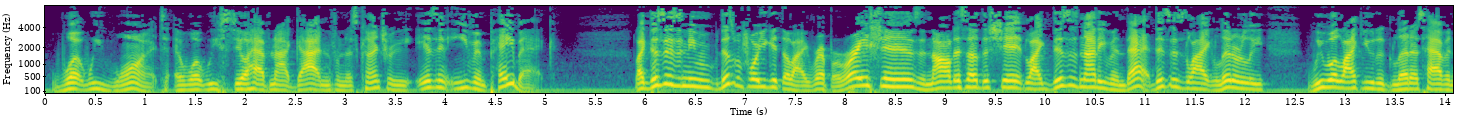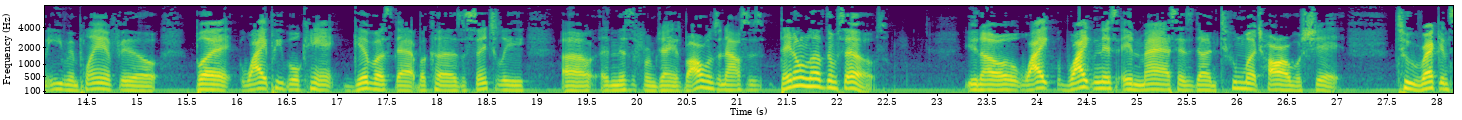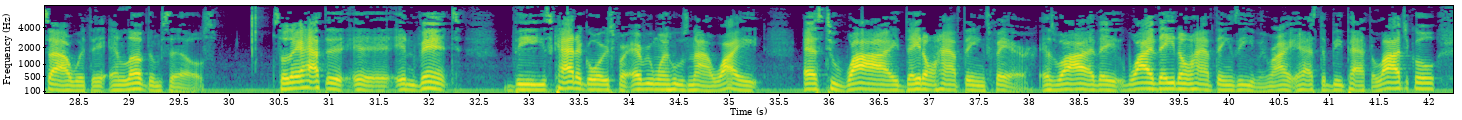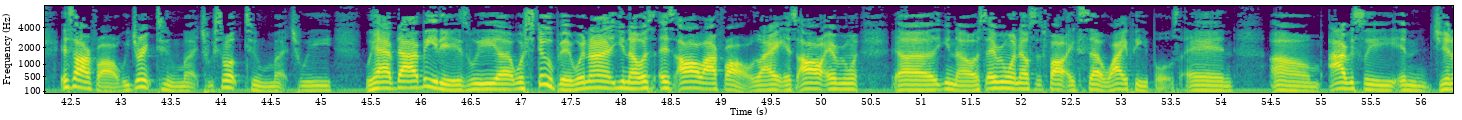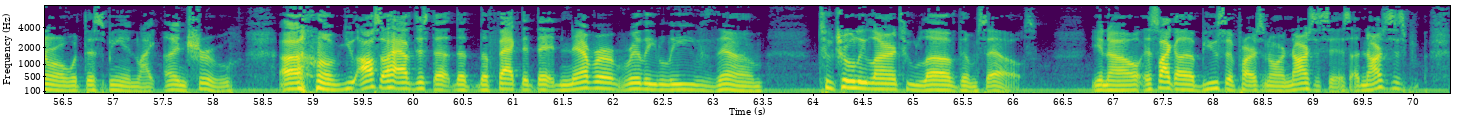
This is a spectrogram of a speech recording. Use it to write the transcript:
what we want and what we still have not gotten from this country isn't even payback. Like this isn't even, this before you get to like reparations and all this other shit. Like this is not even that. This is like literally, we would like you to let us have an even playing field but white people can't give us that because essentially uh, and this is from james baldwin's analysis they don't love themselves. You know white whiteness in mass has done too much horrible shit to reconcile with it and love themselves. So they have to uh, invent these categories for everyone who's not white as to why they don't have things fair as why they why they don't have things even right? It has to be pathological. It's our fault. We drink too much. We smoke too much. We we have diabetes. We uh we're stupid. We're not you know it's it's all our fault right? It's all everyone uh you know it's everyone else's fault except white people's. And um obviously in general with this being like untrue um you also have just the the, the fact that that never really leaves them to truly learn to love themselves. You know it's like an abusive person or a narcissist. A narcissist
